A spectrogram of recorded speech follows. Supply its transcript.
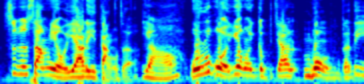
是不是上面有压力挡着？有，我如果用一个比较猛的力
